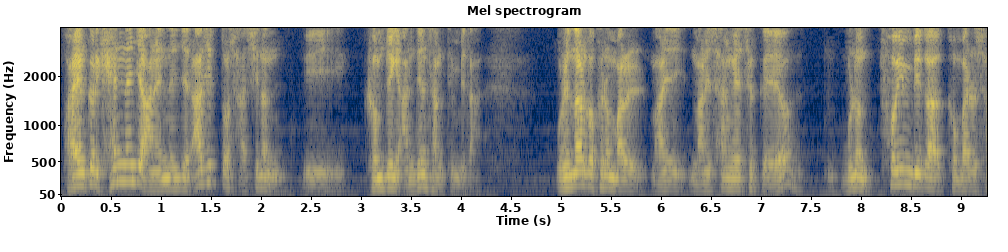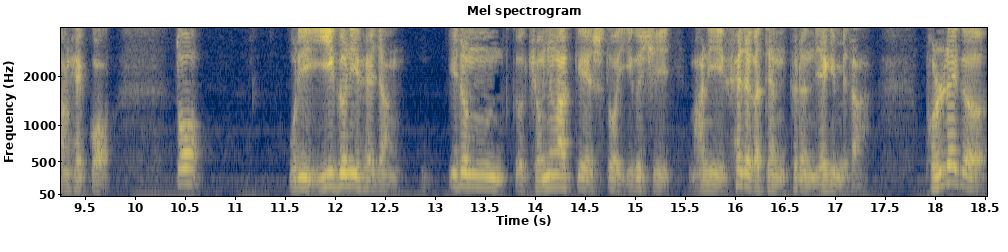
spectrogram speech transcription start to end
과연 그렇게 했는지 안 했는지는 아직도 사실은 이 검증이 안 된 상태입니다. 우리나라도 그런 말을 많이 많이 사용했을 거예요. 물론 토인비가 그 말을 사용했고 또 우리 이건희 회장 이름 그 경영학계에서도 이것이 많이 회자가 된 그런 얘기입니다. 본래 그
